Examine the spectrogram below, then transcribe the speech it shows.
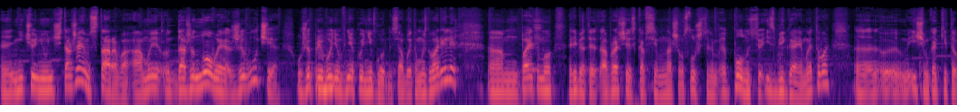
э, ничего не уничтожаем старого, а мы э, даже новое живучее уже приводим в некую негодность. Об этом мы говорили. Эм, Поэтому, ребята, обращаясь ко всем нашим слушателям, полностью избегаем этого, ищем какие-то,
